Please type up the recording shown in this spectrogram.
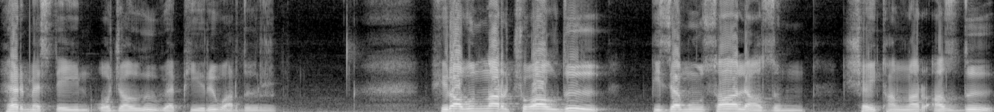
Her mesleğin ocağı ve piri vardır. Firavunlar çoğaldı, bize Musa lazım. Şeytanlar azdı,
